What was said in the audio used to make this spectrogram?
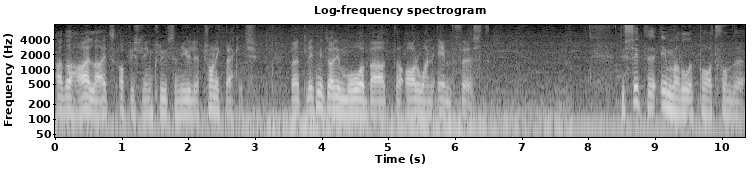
Other highlights obviously includes the new electronic package. But let me tell you more about the R1M first. To set the M model apart from the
